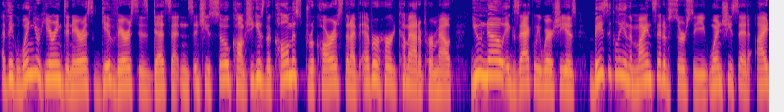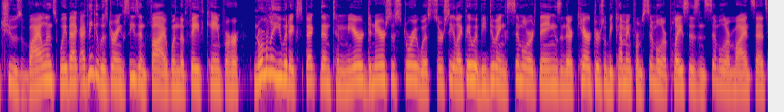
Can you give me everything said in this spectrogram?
I think when you're hearing Daenerys give Varys' death sentence and she's so calm, she gives the calmest Dracarys that I've ever heard come out of her mouth. You know exactly where she is, basically in the mindset of Cersei when she said, I choose violence way back. I think it was during season 5 when the faith came for her. Normally you would expect them to mirror Daenerys' story with Cersei, like they would be doing similar things and their characters would be coming from similar places and similar mindsets.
